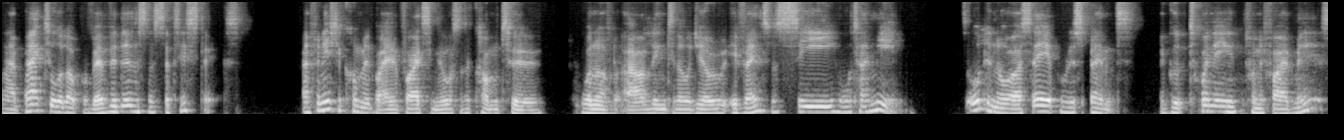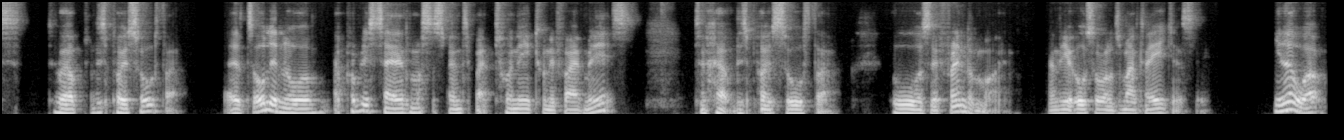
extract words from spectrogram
And I backed it all up with evidence and statistics. I finished the comment by inviting the also to come to one of our LinkedIn audio events to see what I mean. So all in all, I say I probably spent a good 20, 25 minutes to help this post author. It's all in all, I probably said must have spent about 20, 25 minutes to help this post author who was a friend of mine. And he also runs a marketing agency. You know what?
